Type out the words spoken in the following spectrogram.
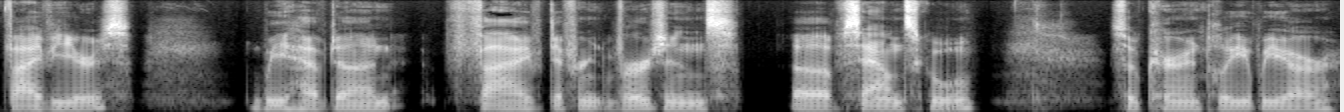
five years. We have done five different versions of Sound School. So currently we are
